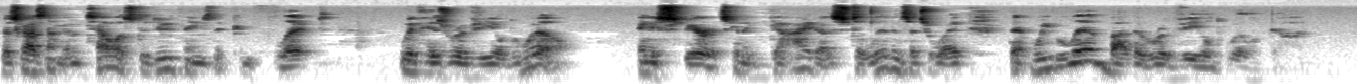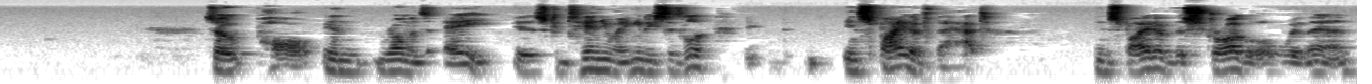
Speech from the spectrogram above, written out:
Because God's not going to tell us to do things that conflict with His revealed will. And His Spirit's going to guide us to live in such a way that we live by the revealed will of God. So, Paul in Romans 8 is continuing, and he says, Look, in spite of that, in spite of the struggle within,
